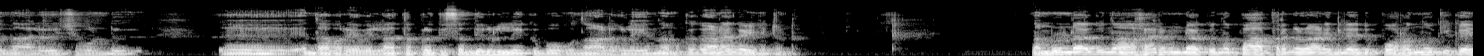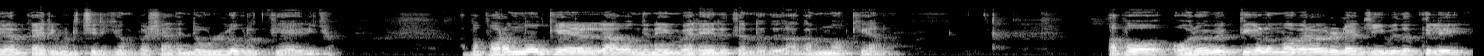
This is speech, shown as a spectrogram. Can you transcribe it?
എന്ന് ആലോചിച്ചുകൊണ്ട് എന്താ പറയുക വല്ലാത്ത പ്രതിസന്ധികളിലേക്ക് പോകുന്ന ആളുകളെയും നമുക്ക് കാണാൻ കഴിഞ്ഞിട്ടുണ്ട്. നമ്മളുണ്ടാക്കുന്ന ആഹാരം ഉണ്ടാക്കുന്ന പാത്രങ്ങളാണെങ്കിൽ അതിന്റെ പുറം നോക്കിക്കഴിഞ്ഞാൽ കരി പിടിച്ചിരിക്കും പക്ഷെ അതിന്റെ ഉള്ളു വൃത്തിയായിരിക്കും. അപ്പോൾ പുറം നോക്കിയല്ല ഒന്നിനെയും വിലയിരുത്തേണ്ടത് അകം നോക്കിയാണ്. അപ്പോൾ ഓരോ വ്യക്തികളും അവരവരുടെ ജീവിതത്തിൽ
